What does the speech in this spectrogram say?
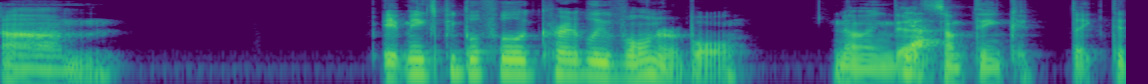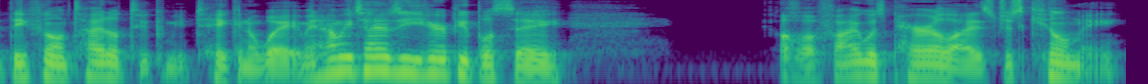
um it makes people feel incredibly vulnerable knowing that Yeah. something could like that they feel entitled to can be taken away i mean how many times do you hear people say oh if i was paralyzed just kill me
